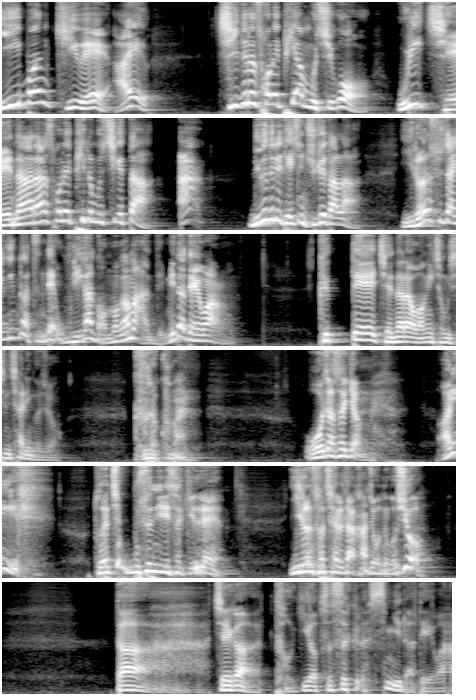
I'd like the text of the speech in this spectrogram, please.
이번 기회에 아예 지들은 손에 피 안 묻히고 우리 제 나라 손에 피를 묻히겠다. 아? 너희들이 대신 죽여달라. 이런 수작인 것 같은데 우리가 넘어가면 안 됩니다, 대왕. 그때 제 나라 왕이 정신을 차린 거죠. 그렇구만. 오자서경. 아니, 도대체 무슨 일이 있었길래 이런 서체를 다 가져오는 것이오? 다 제가 덕이 없어서 그렇습니다, 대왕.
